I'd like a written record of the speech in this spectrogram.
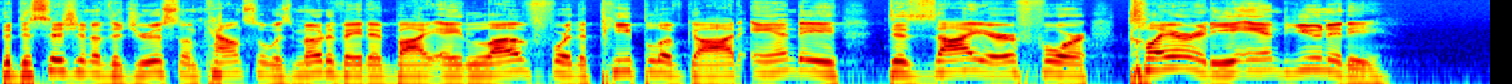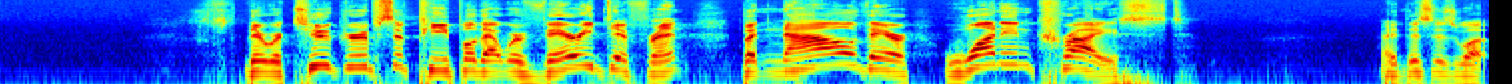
The decision of the Jerusalem Council was motivated by a love for the people of God and a desire for clarity and unity. There were two groups of people that were very different, but now they're one in Christ. Right? This is what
